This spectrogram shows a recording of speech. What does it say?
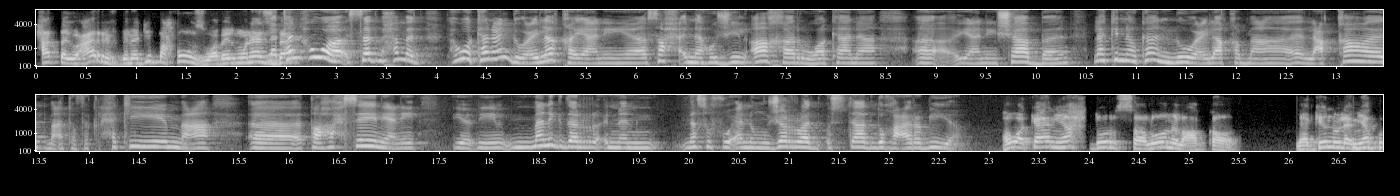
حتى يعرف بنجيب محفوظ. وبالمناسبة لكن هو أستاذ محمد هو كان عنده علاقة يعني صح إنه جيل آخر وكان آه، يعني شابا لكنه كان له علاقة مع العقاد مع توفيق الحكيم مع آه، طه حسين. يعني يعني ما نقدر إن نصفه إنه مجرد أستاذ لغة عربية. هو كان يحضر صالون العقاد لكنه لم يكن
